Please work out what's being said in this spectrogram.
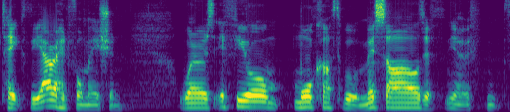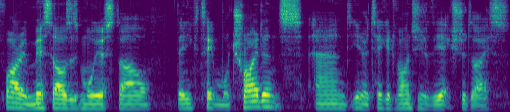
take the arrowhead formation. Whereas if you're more comfortable with missiles, if you know if firing missiles is more your style, then you can take more tridents and you know take advantage of the extra dice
